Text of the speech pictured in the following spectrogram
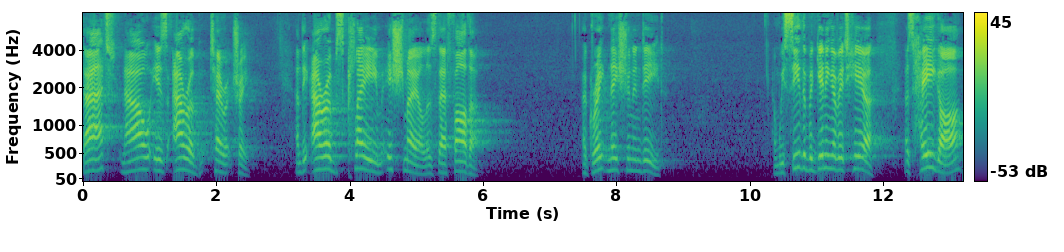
That now is Arab territory. And the Arabs claim Ishmael as their father. A great nation indeed. And we see the beginning of it here as Hagar,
